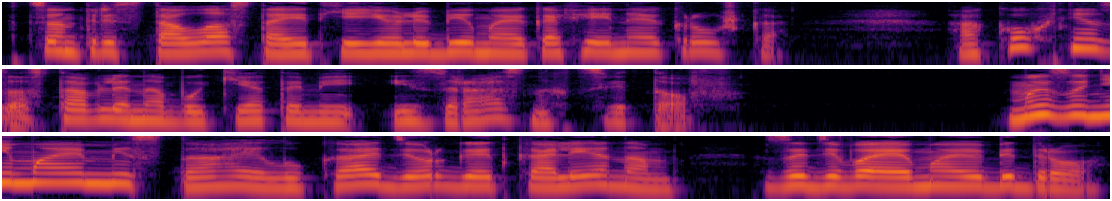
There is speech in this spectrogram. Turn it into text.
В центре стола стоит ее любимая кофейная кружка, а кухня заставлена букетами из разных цветов. Мы занимаем места, и Лука дергает коленом, задевая мое бедро.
